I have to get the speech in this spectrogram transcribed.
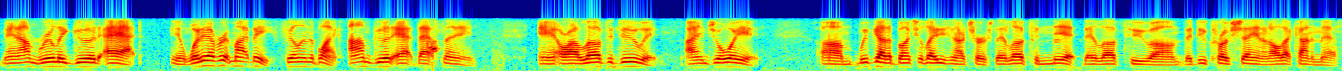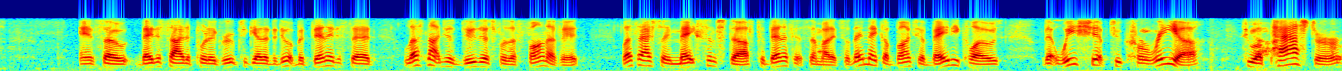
"Man, I'm really good at you know whatever it might be. Fill in the blank. I'm good at that thing, and or I love to do it. I enjoy it." Um, we've got a bunch of ladies in our church. They love to knit. They love to. Um, they do crocheting and all that kind of mess. And so they decided to put a group together to do it. But then they just said, let's not just do this for the fun of it. Let's actually make some stuff to benefit somebody. So they make a bunch of baby clothes that we ship to Korea to a pastor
